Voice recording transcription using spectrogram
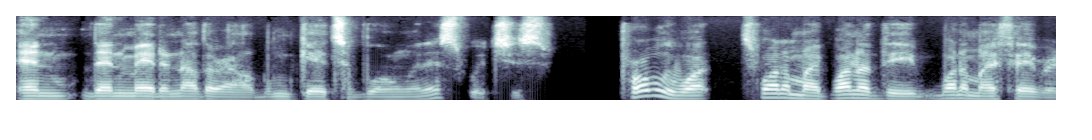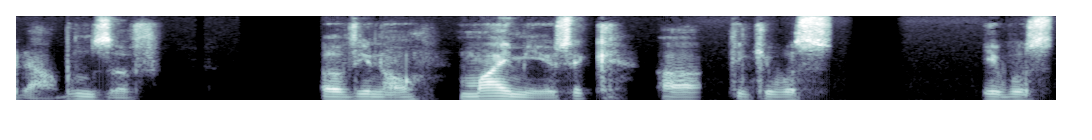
and then made another album, Gates of Loneliness, which is probably what it's one of my one of the one of my favorite albums of of you know my music. Uh, I think it was it was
